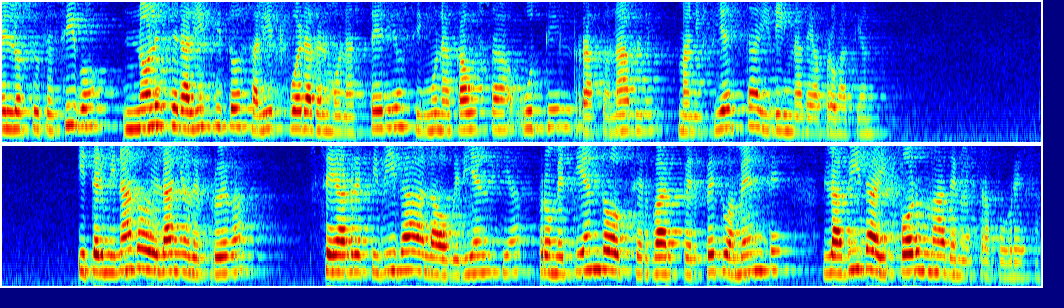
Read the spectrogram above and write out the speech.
En lo sucesivo, no le será lícito salir fuera del monasterio sin una causa útil, razonable, manifiesta y digna de aprobación. Y terminado el año de prueba, sea recibida a la obediencia, prometiendo observar perpetuamente la vida y forma de nuestra pobreza.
